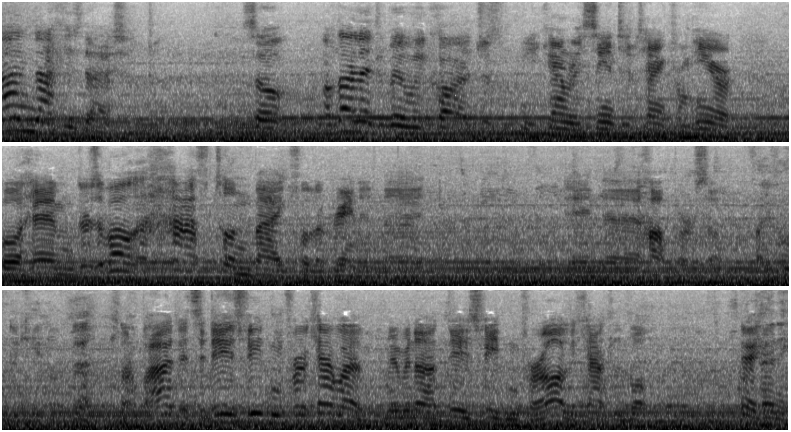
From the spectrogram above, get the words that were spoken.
And that is that. So of that little bit we caught, just you can't really see into the tank from here, but um, there's about a half ton bag full of grain in the in the hopper. So 500 kilos. yeah, it's not bad. It's a day's feeding for a cattle. Well, maybe not a day's feeding for all the cattle, but hey, Penny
